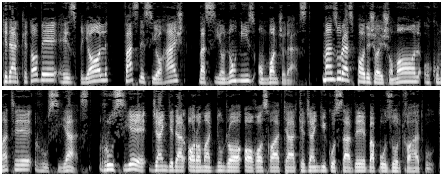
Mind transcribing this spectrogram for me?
که در کتاب حزقیال فصل 38 و 39 نیز عنوان شده است. منظور از پادشاه شمال حکومت روسیه است. روسیه جنگ در آرامگدون را آغاز خواهد کرد که جنگی گسترده و بزرگ خواهد بود.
